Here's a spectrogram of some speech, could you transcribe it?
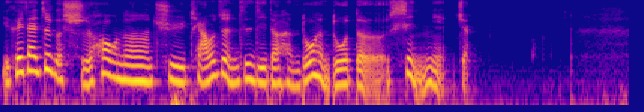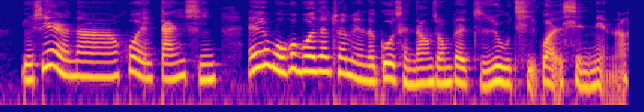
也可以在这个时候呢，去调整自己的很多很多的信念。这样，有些人呢、会担心，诶，我会不会在催眠的过程当中被植入奇怪的信念呢、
